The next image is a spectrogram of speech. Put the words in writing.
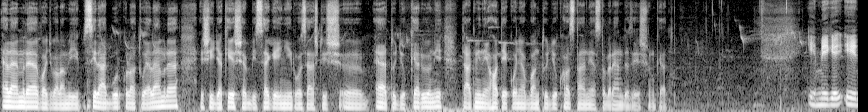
elemre, vagy valami szilárd burkolatú elemre, és így a későbbi szegényírozást is ö, el tudjuk kerülni, tehát minél hatékonyabban tudjuk használni ezt a berendezésünket. Én még, én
